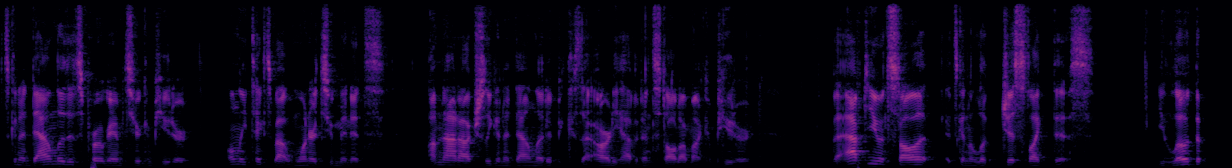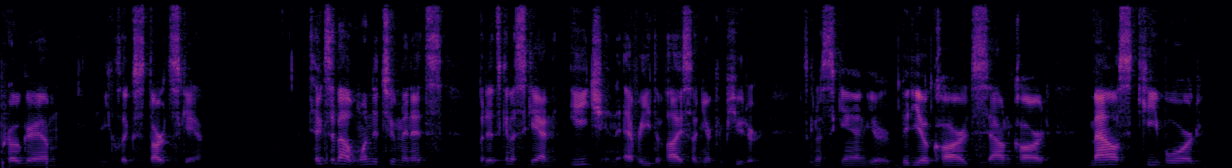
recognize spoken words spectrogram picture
It's going to download this program to your computer, only takes about one or two minutes. I'm not actually going to download it because I already have it installed on my computer. But after you install it, it's going to look just like this. You load the program and you click Start Scan. It takes about one to two minutes but it's going to scan each and every device on your computer. It's going to scan your video card, sound card, mouse, keyboard,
